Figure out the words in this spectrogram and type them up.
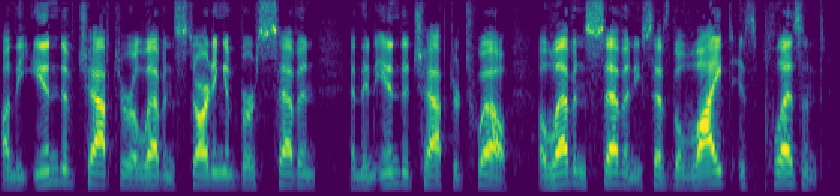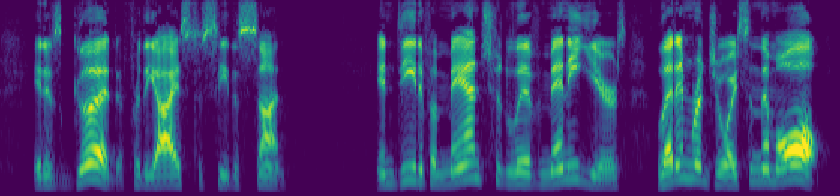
on the end of chapter 11, starting in verse 7 and then into chapter 12. 11 7, he says, The light is pleasant it is good for the eyes to see the sun. Indeed, if a man should live many years, let him rejoice in them all,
